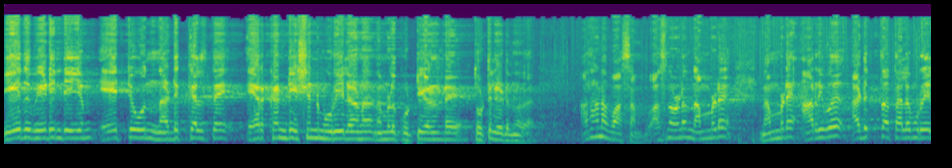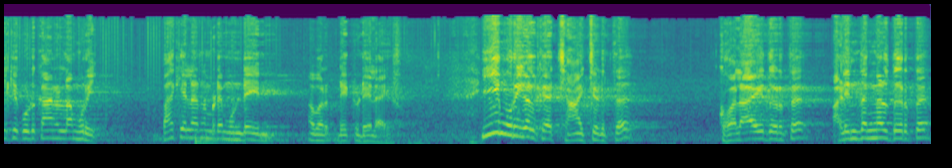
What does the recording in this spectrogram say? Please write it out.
ഏത് വീടിന്റെയും ഏറ്റവും നടുക്കലത്തെ എയർ കണ്ടീഷൻ മുറിയിലാണ് നമ്മൾ കുട്ടികളുടെ തൊട്ടിലിടുന്നത്. അതാണ് വാസം. വാസം എന്ന് നമ്മുടെ നമ്മുടെ അറിവ് അടുത്ത തലമുറയിലേക്ക് കൊടുക്കാനുള്ള മുറി. ബാക്കിയെല്ലാം നമ്മുടെ mundane our day to day life ഈ മുറികൾക്ക് ചായ്ച്ചെടുത്ത് കോലായി തീർത്ത് അളിന്തങ്ങൾ തീർത്ത്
